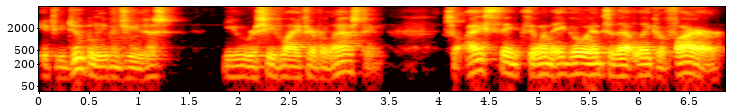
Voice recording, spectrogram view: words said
If you do believe in Jesus, you receive life everlasting. So I think that when they go into that lake of fire,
